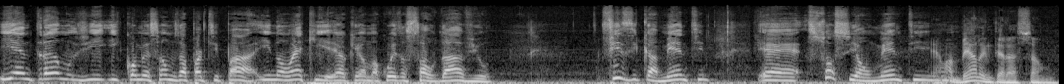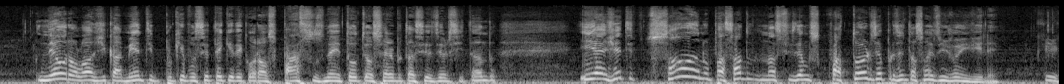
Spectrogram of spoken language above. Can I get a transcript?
e entramos e, e, começamos a participar. E não é que é, que é uma coisa saudável fisicamente, é, socialmente. É uma bela interação. Neurologicamente, porque você tem que decorar os passos, né? Então o teu cérebro está se exercitando. E a gente, só ano passado, nós fizemos 14 apresentações em Joinville. Que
